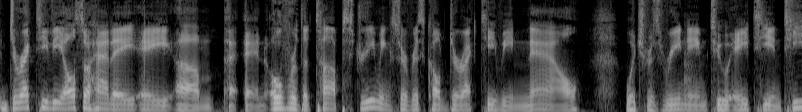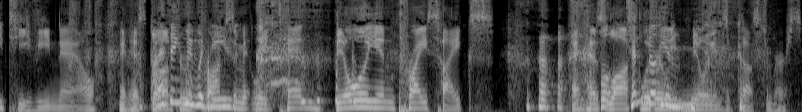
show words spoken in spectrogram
DirecTV also had a, a um, a- an over the top streaming service called DirecTV Now, which was renamed to AT and T TV Now, and has gone through would need- approximately ten billion price hikes, and has Well, lost literally billion- millions of customers.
